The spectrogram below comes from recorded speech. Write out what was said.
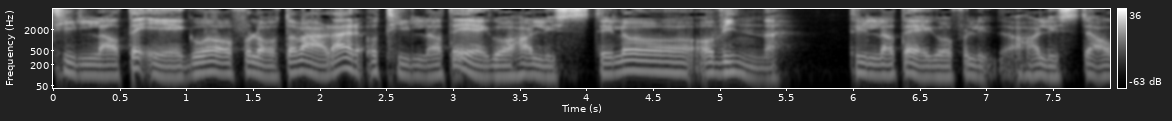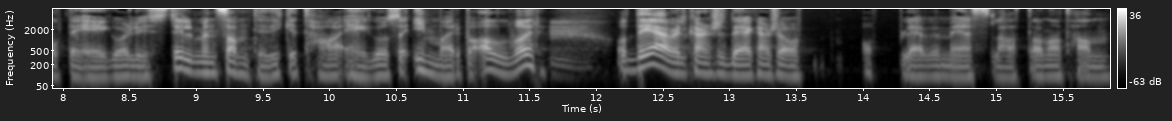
tillate egoet å få lov til å være der, og tillate egoet å ha lyst til å, å vinne. Tillate egoet å ha lyst til alt det egoet har lyst til, men samtidig ikke ta egoet så innmari på alvor. Mm. Og det er vel kanskje det jeg kanskje opplever med Zlatan, at han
